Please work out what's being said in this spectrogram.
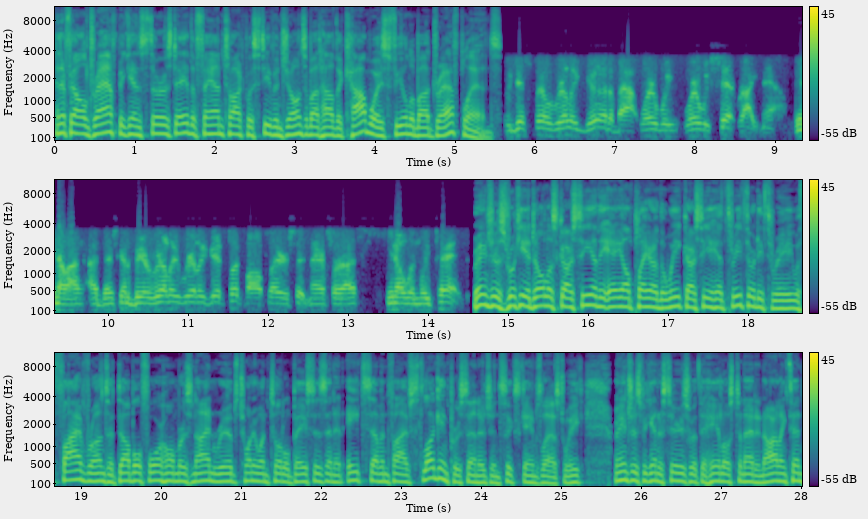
NFL draft begins Thursday. The fan talked with Stephen Jones about how the Cowboys feel about draft plans. We just feel really good about where we where we sit right now. You know, I, I, there's going to be a really really good football player sitting there for us you know, when we pick. Rangers rookie Adolis Garcia, the AL Player of the Week. Garcia had 333 with five runs, a double, four homers, nine ribs, 21 total bases, and an 8.75 slugging percentage in six games last week. Rangers begin a series with the Halos tonight in Arlington.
